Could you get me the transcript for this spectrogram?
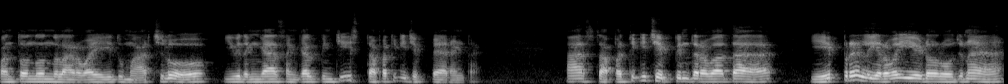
పంతొమ్మిది వందల అరవై ఐదు మార్చిలో ఈ విధంగా సంకల్పించి స్థపతికి చెప్పారంట. ఆ స్థపతికి చెప్పిన తర్వాత ఏప్రిల్ ఇరవై ఏడో రోజున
